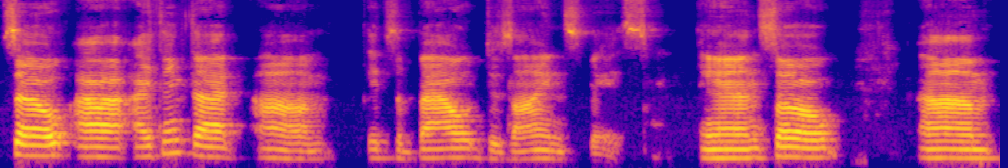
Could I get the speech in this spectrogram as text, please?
So uh, I think that um, it's about design space, and so um,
